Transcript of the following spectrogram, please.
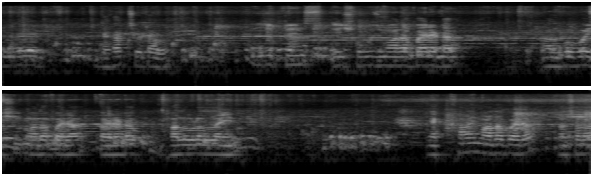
আমাদের দেখাচ্ছে ওটাও। এই যে ফ্রেন্ডস এই সবুজ মাদা পায়রাটা, অল্প বয়সী মাদা পায়রা। পায়রাটা খুব ভালো ওড়ার লাইন একখানাই মাদা পায়রা, তাছাড়া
